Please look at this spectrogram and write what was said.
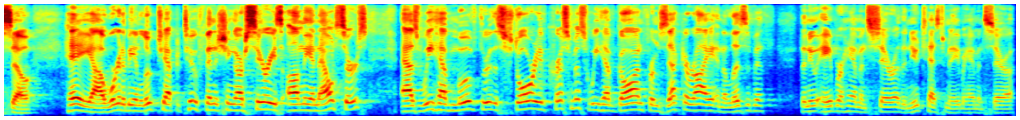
so, hey, uh, we're going to be in Luke chapter 2, finishing our series on the announcers. As we have moved through the story of Christmas, we have gone from Zechariah and Elizabeth the new Abraham and Sarah, the New Testament Abraham and Sarah,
